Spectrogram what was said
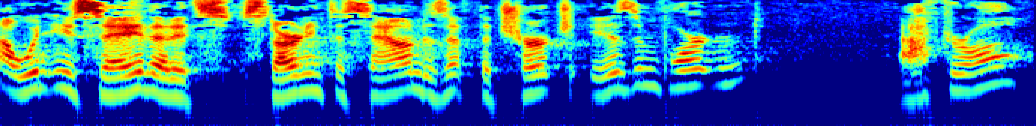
Now, wouldn't you say that it's starting to sound as if the church is important after all?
